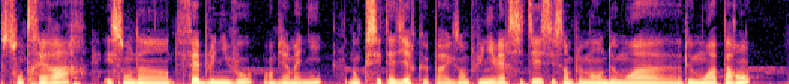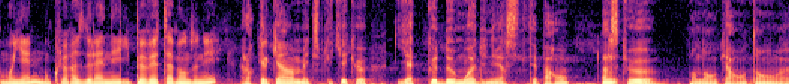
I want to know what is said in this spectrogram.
sont très rares et sont d'un faible niveau en Birmanie. Donc c'est-à-dire que par exemple l'université c'est simplement deux mois, euh, deux mois par an en moyenne, donc le reste de l'année ils peuvent être abandonnés. Alors quelqu'un m'expliquait qu'il n'y a que deux mois d'université par an, parce Mm. que pendant 40 ans, euh,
